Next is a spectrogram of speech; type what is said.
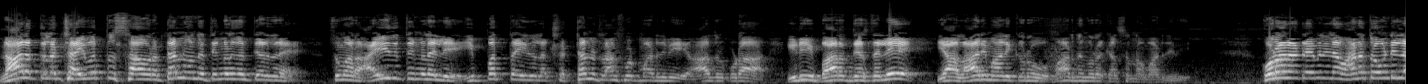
ನಾಲ್ಕು ಲಕ್ಷ ಐವತ್ತು ಸಾವಿರ ಟನ್ ಒಂದು ತಿಂಗಳಿಗಂತ ಹೇಳಿದ್ರೆ ಸುಮಾರು ಐದು ತಿಂಗಳಲ್ಲಿ ಇಪ್ಪತ್ತೈದು ಲಕ್ಷ ಟನ್ ಟ್ರಾನ್ಸ್ಪೋರ್ಟ್ ಮಾಡಿದ್ವಿ. ಆದ್ರೂ ಕೂಡ ಇಡೀ ಭಾರತ ದೇಶದಲ್ಲಿ ಯಾವ ಲಾರಿ ಮಾಲೀಕರು ಮಾಡ್ದಂಗಿರೋ ಕೆಲಸ ನಾವು ಮಾಡಿದ್ವಿ. ಕೊರೋನಾ ಟೈಮಲ್ಲಿ ನಾವು ಹಣ ತಗೊಂಡಿಲ್ಲ.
